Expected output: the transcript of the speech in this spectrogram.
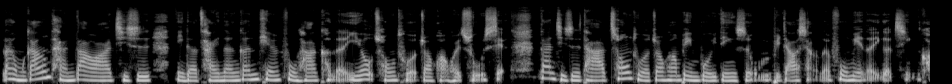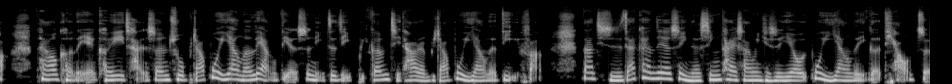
那我们刚刚谈到啊，其实你的才能跟天赋，它可能也有冲突的状况会出现。但其实它冲突的状况并不一定是我们比较想的负面的一个情况，它有可能也可以产生出比较不一样的亮点，是你自己比跟其他人比较不一样的地方。那其实，在看这件事情的心态上面，其实也有不一样的一个调整。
